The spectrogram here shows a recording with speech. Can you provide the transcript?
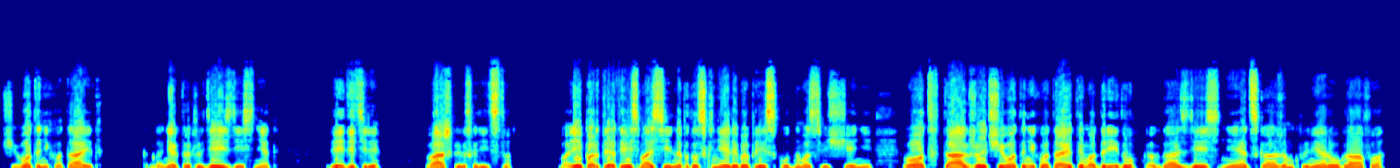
Чего-то не хватает, когда некоторых людей здесь нет. Видите ли, ваше превосходительство, мои портреты весьма сильно потускнели бы при скудном освещении. Вот так же чего-то не хватает и Мадриду, когда здесь нет, скажем, к примеру, графа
